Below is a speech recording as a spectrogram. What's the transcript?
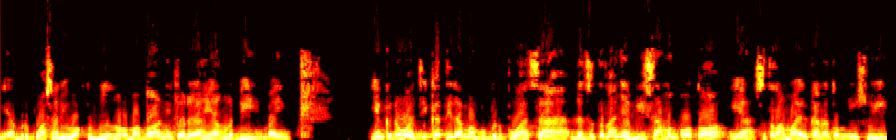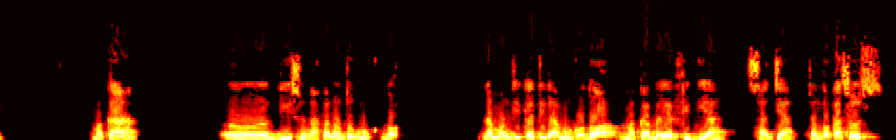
ya, berpuasa di waktu bulan Ramadan itu adalah yang lebih baik. Yang kedua, jika tidak mampu berpuasa dan setelahnya bisa mengkotok, ya, setelah melahirkan atau menyusui, maka e, disunahkan untuk mengkodok. Namun jika tidak mengkodok, maka bayar fidyah saja. Contoh kasus,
